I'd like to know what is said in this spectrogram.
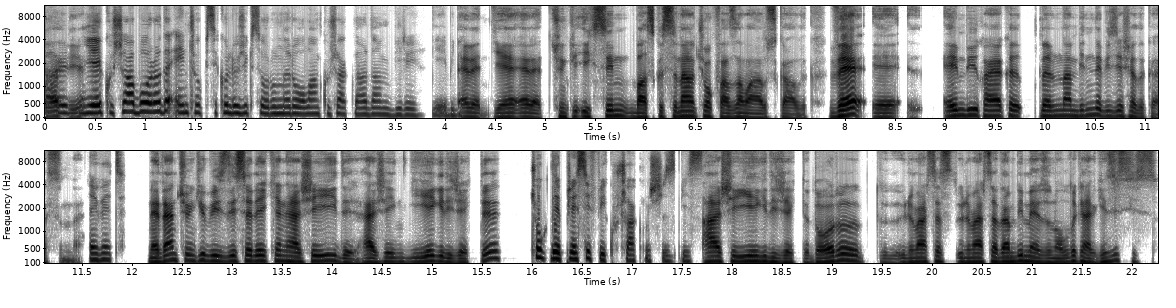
falan diye. Y kuşağı bu arada en çok psikolojik sorunları olan kuşaklardan biri diyebilirim. Evet, ye, evet. Çünkü X'in baskısına çok fazla maruz kaldık. Ve e, en büyük hayal kırıklıklarından birini de biz yaşadık aslında. Evet. Neden? Çünkü biz lisedeyken her şey iyiydi. Her şey iyiye gidecekti. Çok depresif bir kuşakmışız biz. Her şey iyiye gidecekti. Doğru. Üniversite, üniversiteden bir mezun olduk. Herkes işsiz.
